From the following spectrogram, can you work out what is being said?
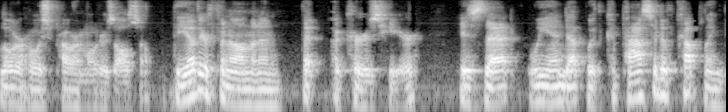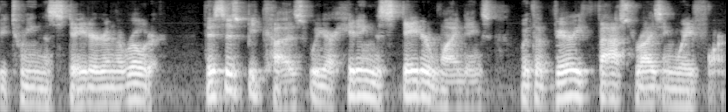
lower horsepower motors also. The other phenomenon that occurs here is that we end up with capacitive coupling between the stator and the rotor. This is because we are hitting the stator windings with a very fast rising waveform.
